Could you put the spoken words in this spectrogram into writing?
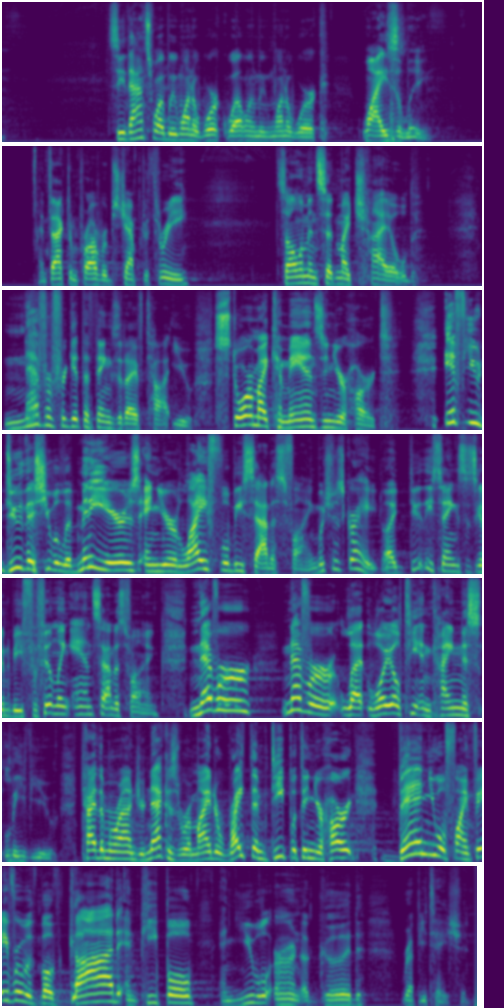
See, that's why we want to work well and we want to work wisely. In fact, in Proverbs chapter 3, Solomon said, My child, never forget the things that I have taught you. Store my commands in your heart. If you do this, you will live many years and your life will be satisfying, which is great. Like, do these things, it's going to be fulfilling and satisfying. Never, never let loyalty and kindness leave you. Tie them around your neck as a reminder, write them deep within your heart. Then you will find favor with both God and people, and you will earn a good reputation.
